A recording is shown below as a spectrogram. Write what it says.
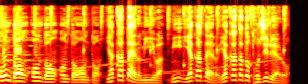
オントン、オントン、オントン、オントン。館やろ、右は。右、館やろ。館と閉じるやろ。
